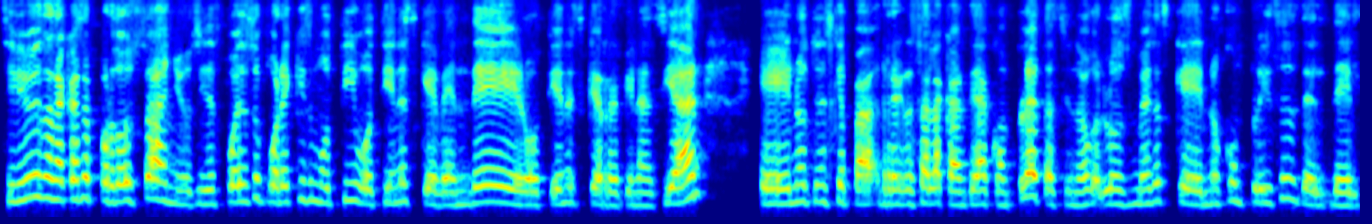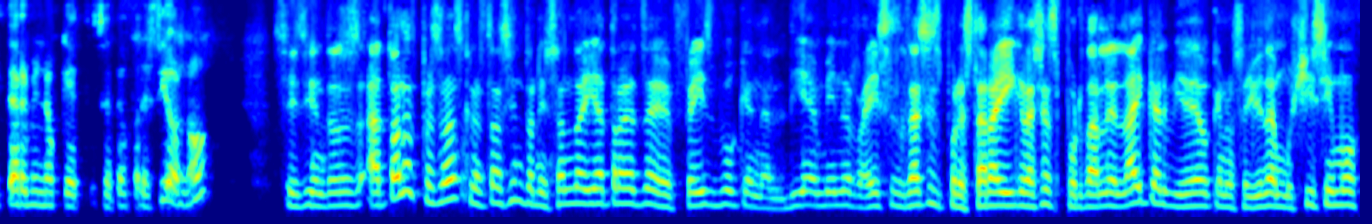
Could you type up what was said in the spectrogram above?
si vives en la casa por dos años y después de eso por X motivo tienes que vender o tienes que refinanciar, eh, no tienes que regresar la cantidad completa, sino los meses que no cumpliste del, del, término que se te ofreció, ¿no? Sí, sí, entonces a todas las personas que nos están sintonizando ahí a través de Facebook en el día en Bienes Raíces, gracias por estar ahí, gracias por darle like al video que nos ayuda muchísimo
